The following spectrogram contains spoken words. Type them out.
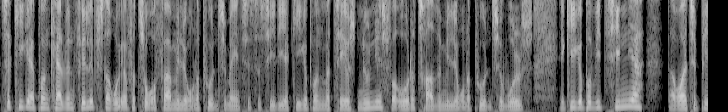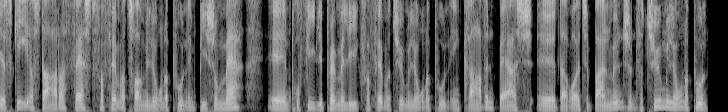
Så kigger jeg på en Calvin Phillips, der ryger for 42 millioner pund til Manchester City. Jeg kigger på en Mateus Nunez for 38 millioner pund til Wolves. Jeg kigger på Vitinha, der røg til PSG og starter fast for 35 millioner pund. En Bissouma, øh, en profil i Premier League for 25 millioner pund. En Gravenberg, øh, der røg til Bayern München for 20 millioner pund.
